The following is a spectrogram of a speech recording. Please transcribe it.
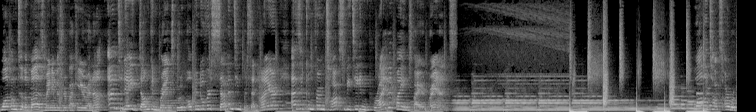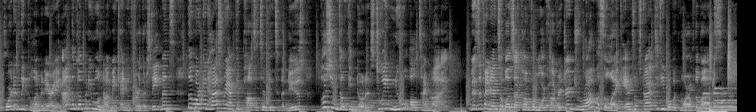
Welcome to The Buzz. My name is Rebecca Urena, and today Dunkin' Brands Group opened over 17% higher as it confirmed talks to be taken private by Inspired Brands. While the talks are reportedly preliminary and the company will not make any further statements, the market has reacted positively to the news, pushing Dunkin' Donuts to a new all-time high. Visit financialbuzz.com for more coverage or drop us a like and subscribe to keep up with more of the buzz.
